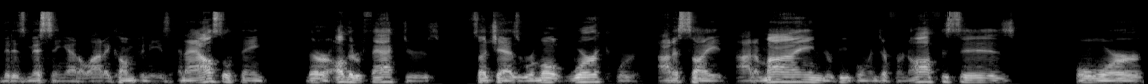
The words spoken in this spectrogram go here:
that is missing at a lot of companies. And I also think there are other factors such as remote work or out of sight, out of mind, or people in different offices, or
